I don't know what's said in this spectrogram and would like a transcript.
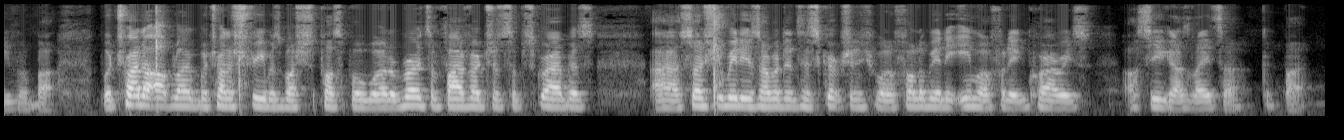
either, but we're trying to upload. We're trying to stream as much as possible. We're on the road to 500 subscribers. Uh, social medias are in the description if you want to follow me in the email for the inquiries. I'll see you guys later. Goodbye.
